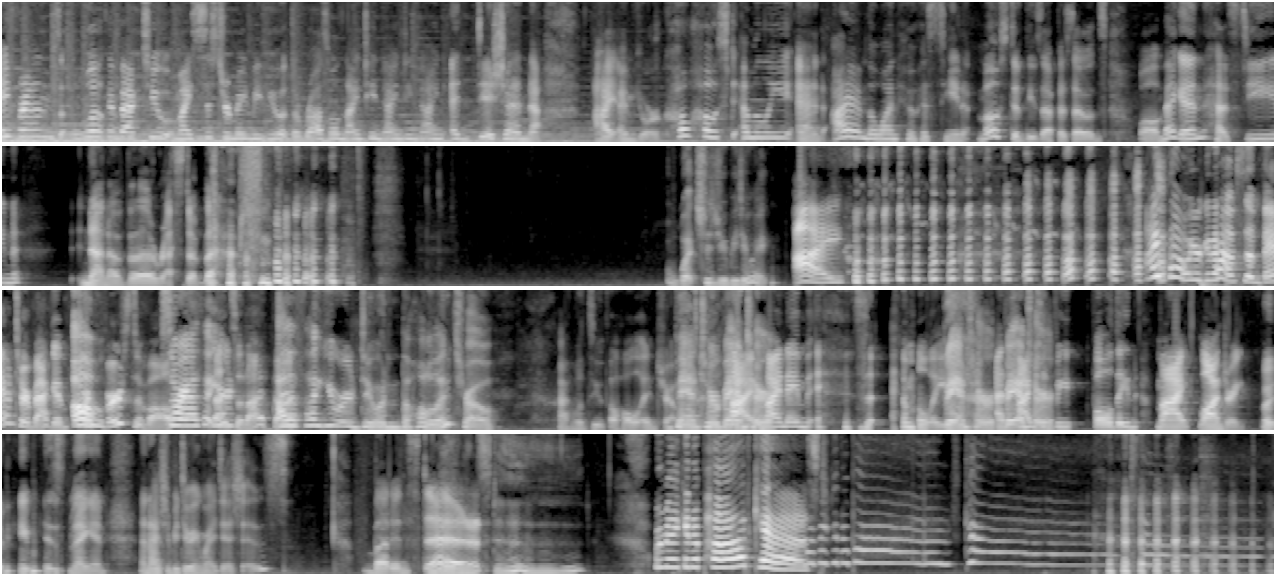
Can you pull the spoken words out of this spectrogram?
Hey friends, welcome back to My Sister Made Me View at the Roswell 1999 edition. I am your co host, Emily, and I am the one who has seen most of these episodes, while Megan has seen none of the rest of them. What should you be doing? I. I thought we were to have some banter back and forth, Oh, first of all. Sorry, I thought you were. what I thought. I thought you were doing the whole intro. I will do the whole intro. Banter, banter. Hi, my name is Emily. Banter, and I banter. should be folding my laundry. My name is Megan, and I should be doing my dishes. But instead, Instead, we're making a podcast. oh,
